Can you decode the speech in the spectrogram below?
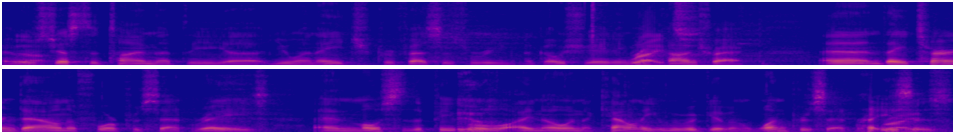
It was just the time that the uh, UNH professors were renegotiating the contract. And they turned down a 4% raise. And most of the people I know in the county, we were given 1% raises.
